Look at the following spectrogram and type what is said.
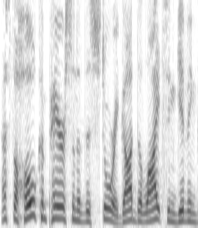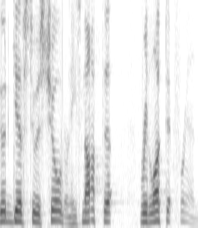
That's the whole comparison of this story. God delights in giving good gifts to his children. He's not the reluctant friend.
